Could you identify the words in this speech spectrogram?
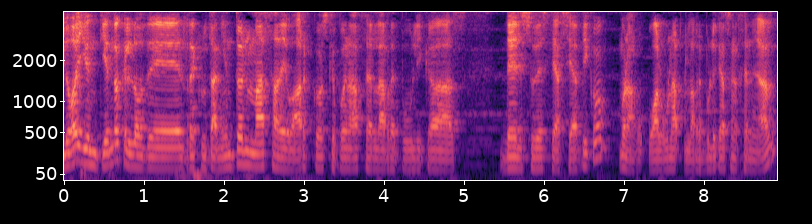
luego yo entiendo que lo del reclutamiento en masa de barcos que pueden hacer las repúblicas del sudeste asiático, bueno, o algunas, las repúblicas en general,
